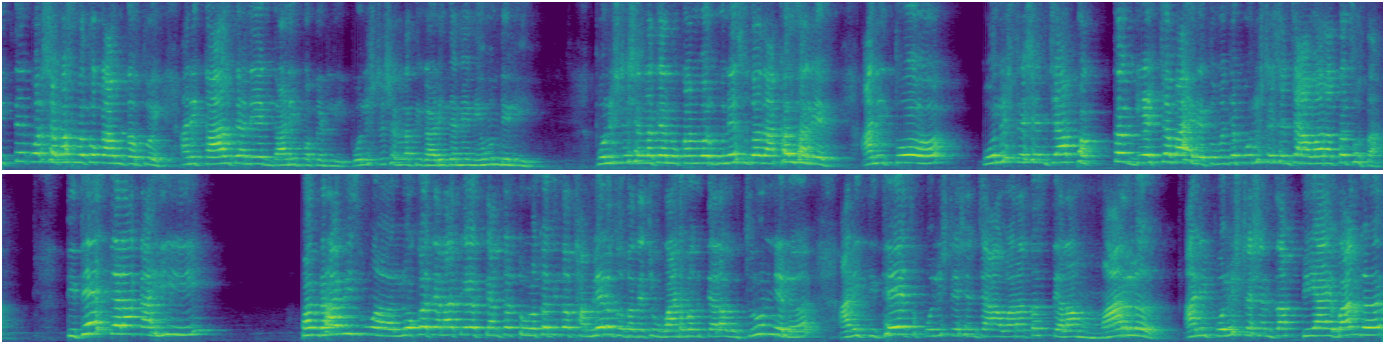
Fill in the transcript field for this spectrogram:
कित्येक वर्षापासून तो काम करतोय. आणि काल त्याने एक गाडी पकडली. पोलीस स्टेशनला ती गाडी त्याने नेऊन दिली. पोलीस स्टेशनला त्या लोकांवर गुन्हे सुद्धा दाखल झालेत. आणि तो पोलीस स्टेशनच्या फक्त गेटच्या बाहेर येतो. म्हणजे पोलीस स्टेशनच्या आवारातच होता. तिथेच त्याला काही पंधरा वीस लोक त्याला ते त्यांचं टोळकं तिथं थांबलेलंच होतं. त्याची वाट बघ त्याला उचलून नेलं आणि तिथेच पोलीस स्टेशनच्या आवारातच त्याला मारलं. आणि पोलीस स्टेशनचा पी आय बांगर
